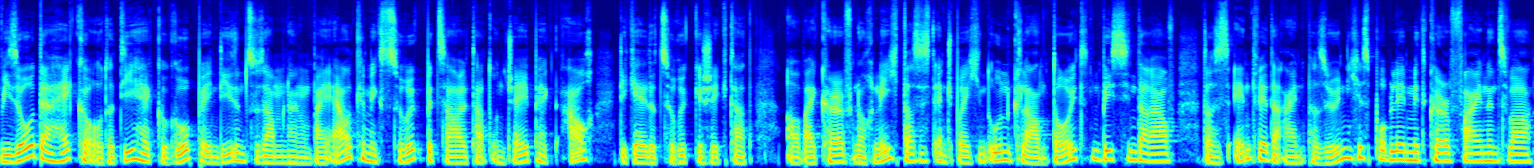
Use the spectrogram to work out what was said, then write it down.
Wieso der Hacker oder die Hackergruppe in diesem Zusammenhang bei Alchemix zurückbezahlt hat und JPEG auch die Gelder zurückgeschickt hat, aber bei Curve noch nicht. Das ist entsprechend unklar und deutet ein bisschen darauf, dass es entweder ein persönliches Problem mit Curve Finance war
